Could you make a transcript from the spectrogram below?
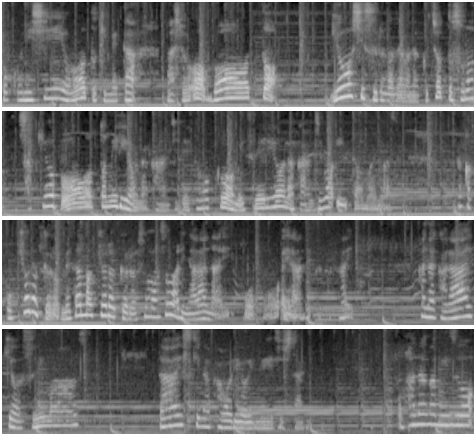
ここにしようと決めた場所をぼーっと凝視するのではなく、ちょっとその先をぼーっと見るような感じで、遠くを見据えるような感じもいいと思います。なんかこう、キョロキョロ、目玉キョロキョロ、そわそわにならない方法を選んでください。鼻から息を吸います。大好きな香りをイメージしたり、お花が水を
